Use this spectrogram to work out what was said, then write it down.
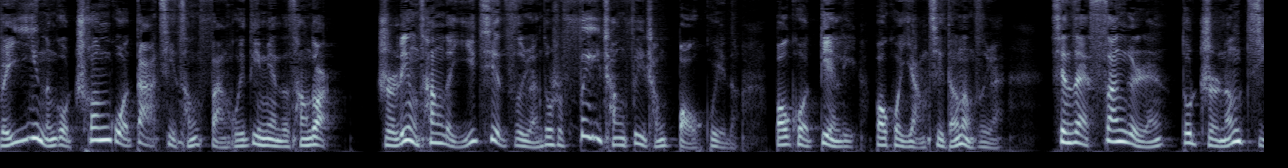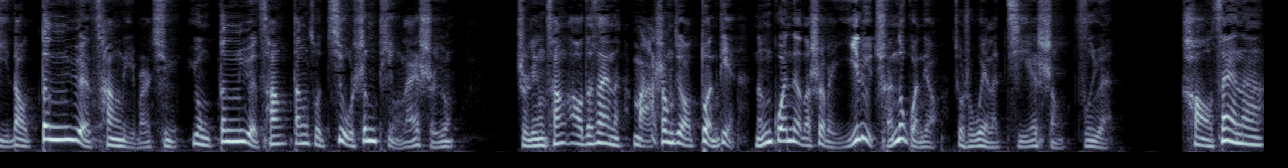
唯一能够穿过大气层返回地面的舱段。指令舱的一切资源都是非常非常宝贵的，包括电力、包括氧气等等资源。现在三个人都只能挤到登月舱里边去，用登月舱当做救生艇来使用。指令舱奥德赛呢，马上就要断电，能关掉的设备一律全都关掉，就是为了节省资源。好在呢，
